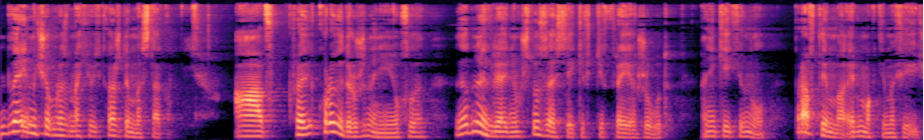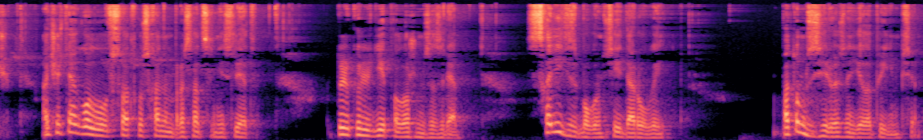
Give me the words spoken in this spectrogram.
На дворе мечом размахивать каждый мостак. А в крови, крови дружина не нюхала. Заодно и глянем, что за остяки в тех краях живут». Аникей кивнул. «Прав ты, Ермак Тимофеевич. А чертя голову в схватку с ханом бросаться не след. Только людей положим зазря. Сходите с Богом всей дорогой. Потом за серьезное дело примемся.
